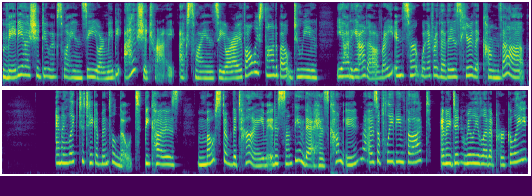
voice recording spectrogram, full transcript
maybe I should do X, Y, and Z, or maybe I should try X, Y, and Z, or I've always thought about doing yada yada, right? Insert whatever that is here that comes up. And I like to take a mental note because most of the time it is something that has come in as a fleeting thought and I didn't really let it percolate.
